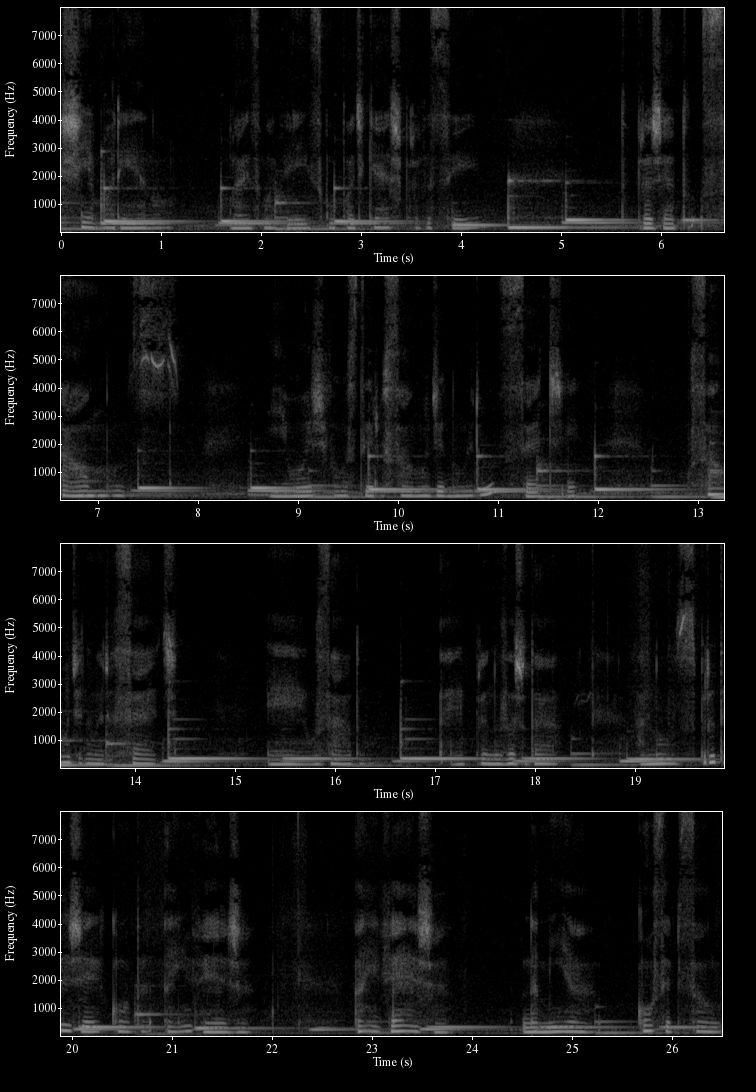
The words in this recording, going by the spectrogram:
é Chia Moreno, mais uma vez com um podcast para você do projeto Salmos. E hoje vamos ter o Salmo de número 7. O Salmo de número 7 é usado é, para nos ajudar a nos proteger contra a inveja. A inveja, na minha concepção,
